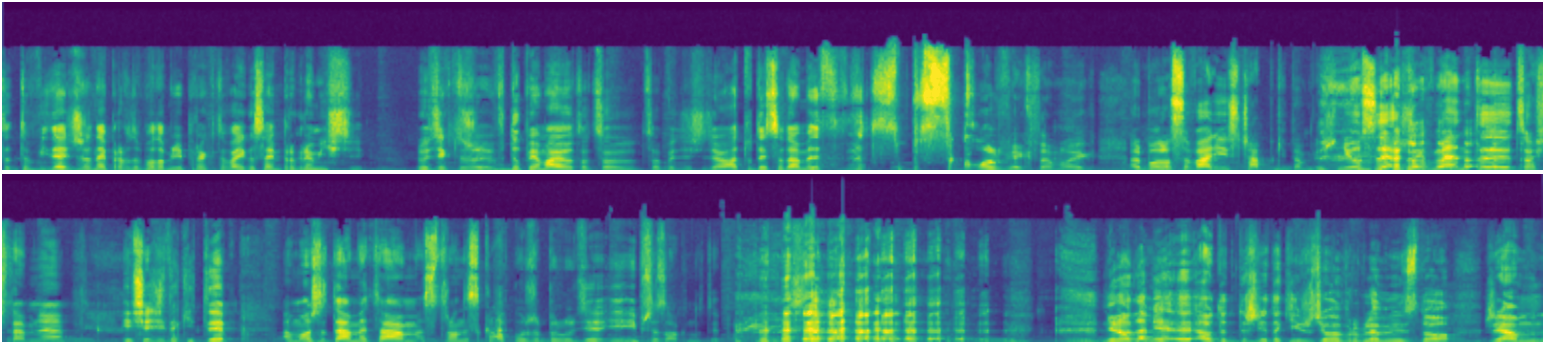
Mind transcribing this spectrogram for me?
to, to widać, że najprawdopodobniej projektowali go sami programiści. Ludzie, którzy w dupie mają to, co, co będzie się działo. A tutaj co damy? Cokolwiek tam, like. Albo losowali z czapki tam, wiesz, newsy, achievementy, coś tam, nie? I siedzi taki typ, a może damy tam strony sklepu, żeby ludzie... I, i przez okno typu. Nie no, dla mnie e, autentycznie takim życiowym problemem jest to, że ja mam,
